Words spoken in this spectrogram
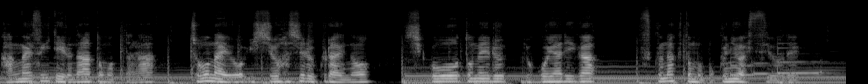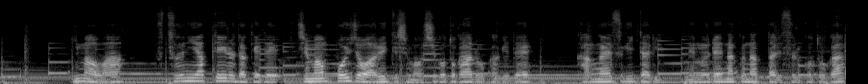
考えすぎているなぁと思ったら腸内を一周走るくらいの思考を止める横やりが少なくとも僕には必要で今は普通にやっているだけで1万歩以上歩いてしまう仕事があるおかげで考えすぎたり眠れなくなったりすることが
